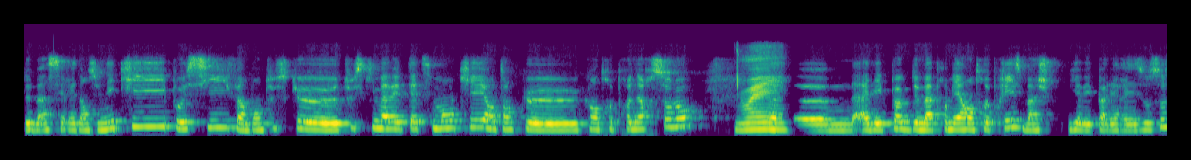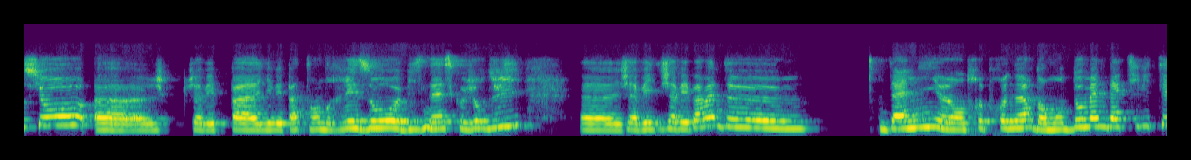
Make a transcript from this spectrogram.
de m'insérer dans une équipe aussi. Enfin bon, tout ce, que, tout ce qui m'avait peut-être manqué en tant qu'entrepreneur solo. Ouais. à l'époque de ma première entreprise, ben, il n'y avait pas les réseaux sociaux, j'avais pas, il n'y avait pas tant de réseaux business qu'aujourd'hui. j'avais, j'avais pas mal de, d'amis entrepreneurs dans mon domaine d'activité,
